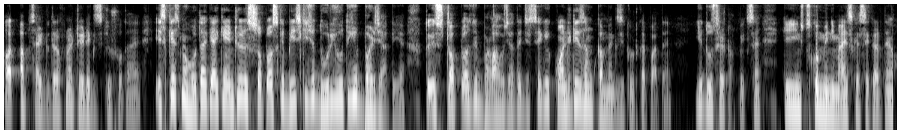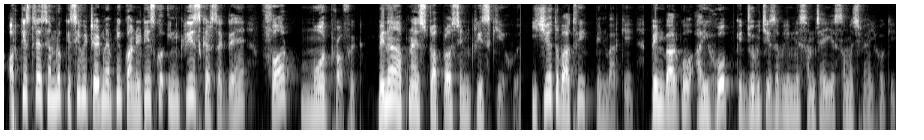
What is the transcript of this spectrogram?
और अप साइड की तरफ़ अपना ट्रेड एग्जीक्यूट होता है। इस केस में होता है क्या कि एंट्री और स्टॉप लॉस के बीच की जो दूरी होती है, बढ़ जाती है। तो स्टॉप लॉस भी बड़ा हो जाता है, जिससे कि क्वांटिटीज हम कम एग्जीक्यूट कर पाते हैं। ये दूसरे टॉपिक्स हैं कि इसको मिनिमाइज कैसे करते हैं और किस तरह से हम लोग किसी भी ट्रेड में अपनी क्वांटिटीज को इंक्रीज कर सकते हैं फॉर मोर प्रॉफिट बिना अपना स्टॉप लॉस इंक्रीज किए हुए। ये तो बात हुई पिन बार की। पिन बार को आई होप कि जो भी चीज़ अभी हमने समझाई ये समझ में आई होगी।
